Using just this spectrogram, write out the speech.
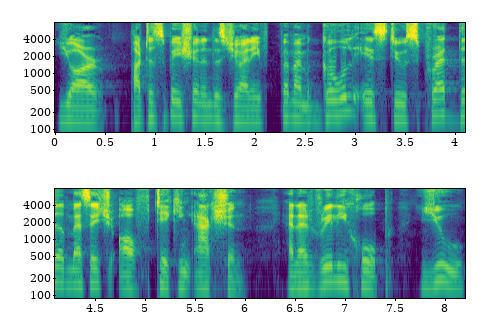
your participation in this journey. But my goal is to spread the message of taking action. And I really hope you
